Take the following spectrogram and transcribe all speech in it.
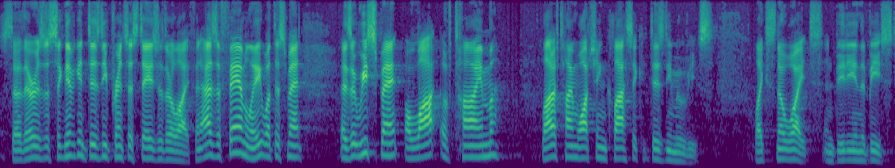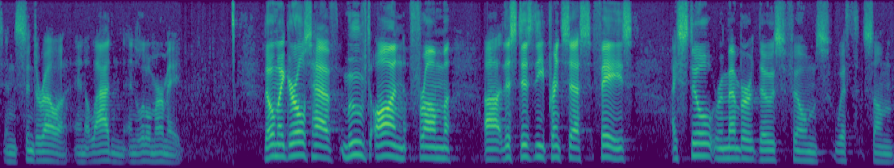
So, there is a significant Disney princess stage of their life. And as a family, what this meant is that we spent a lot of time, a lot of time watching classic Disney movies like Snow White and Beauty and the Beast and Cinderella and Aladdin and Little Mermaid. Though my girls have moved on from uh, this Disney princess phase, I still remember those films with some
